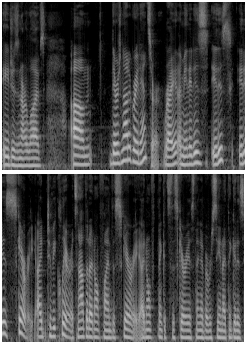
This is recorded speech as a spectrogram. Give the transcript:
ages in our lives. Um, there's not a great answer, right? I mean, it is, it is, it is scary. I, to be clear, it's not that I don't find this scary. I don't think it's the scariest thing I've ever seen. I think it is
